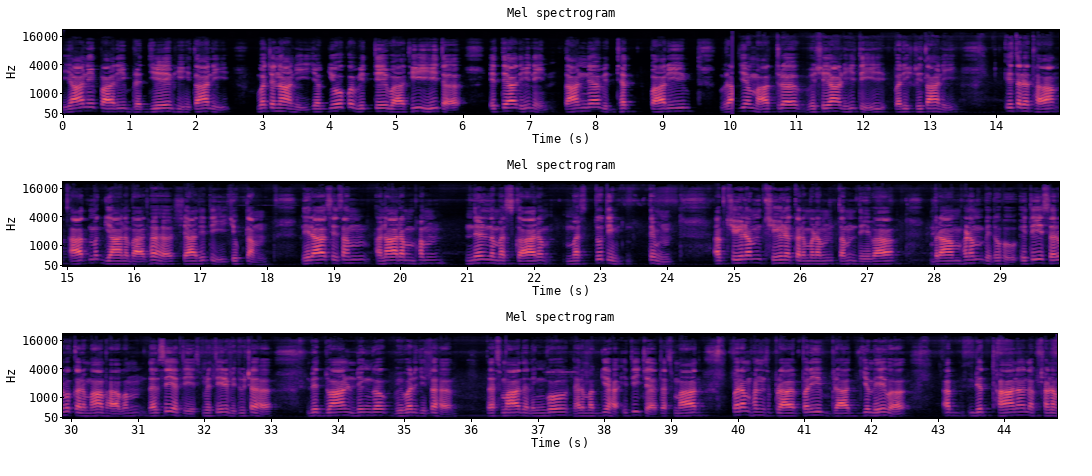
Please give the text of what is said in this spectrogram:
यानि पारिभ्रज्येभिहितानि वचनानि, यज्ञोपवीत्येवाधीत इत्यादीनि तान्यविध्यत् पारिव्राज्यमात्रविषयाणीति परिहृतानि। इतरथा आत्मज्ञानबाधः स्यादिति युक्तं निराशिषम् अनारम्भं निर्नमस्कारमस्तुतिम् अक्षीणं क्षीणकर्मणं तं देवा ब्राह्मण विदु सर्वकर्मा भाव दर्शयति स्मृतिर्विदुष। विद्वान् लिंग विवर्जि तस्मादलिंगो धर्मज्ञ तस्माद् परमहंस परिव्राज्यमेव अभ्युत्थानलक्षण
